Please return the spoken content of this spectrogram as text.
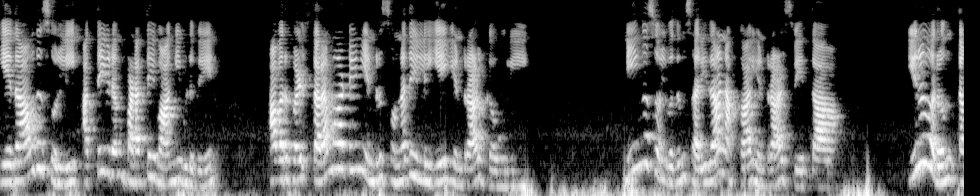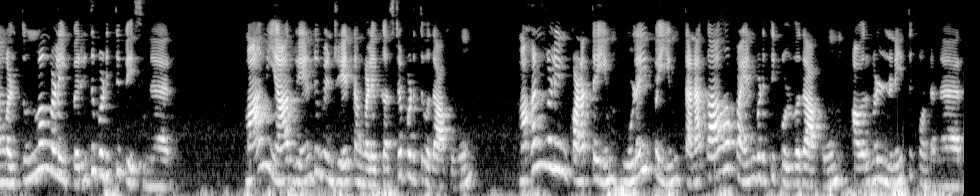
ஏதாவது சொல்லி அத்தையிடம் பணத்தை வாங்கி விடுவேன். அவர்கள் தரமாட்டேன் என்று சொன்னது இல்லையே என்றாள் கௌரி. நீங்க சொல்வதும் சரிதான் அக்கா என்றாள் ஸ்வேதா. இருவரும் தங்கள் துன்பங்களை பெரிதுபடுத்தி பேசினர். மாமியார் வேண்டுமென்றே தங்களை கஷ்டப்படுத்துவதாகவும் மகன்களின் பணத்தையும் உழைப்பையும் தனக்காக பயன்படுத்திக் கொள்வதாகவும் அவர்கள் நினைத்து கொண்டனர்.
